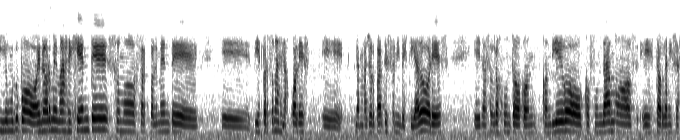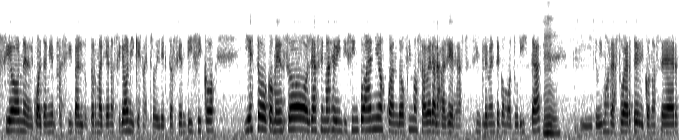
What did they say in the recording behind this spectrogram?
y un grupo enorme más de gente. Somos actualmente 10 eh, personas, de las cuales eh, la mayor parte son investigadores. Eh, nosotros junto con, con, Diego cofundamos esta organización en el cual también participa el doctor Mariano Cironi, que es nuestro director científico. Y esto comenzó ya hace más de 25 años cuando fuimos a ver a las ballenas, simplemente como turistas, mm. y tuvimos la suerte de conocer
